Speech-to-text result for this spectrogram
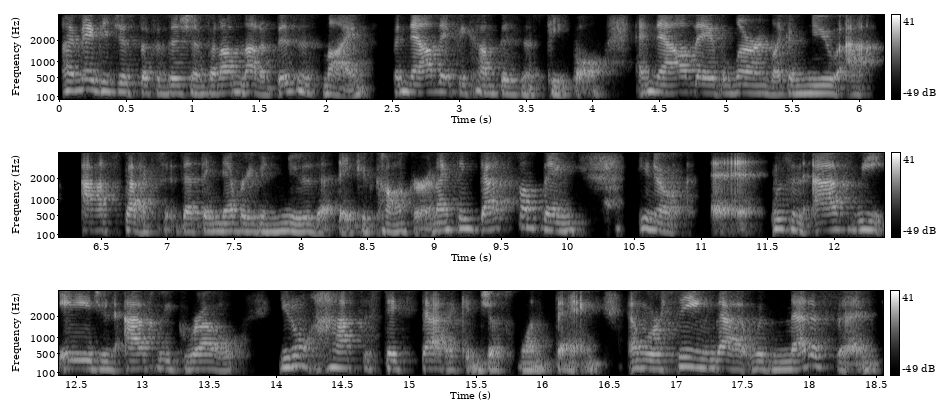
I may be just a physician, but I'm not a business mind. But now they've become business people. And now they've learned like a new aspect that they never even knew that they could conquer. And I think that's something, you know, uh, listen, as we age and as we grow, you don't have to stay static in just one thing. And we're seeing that with medicine.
